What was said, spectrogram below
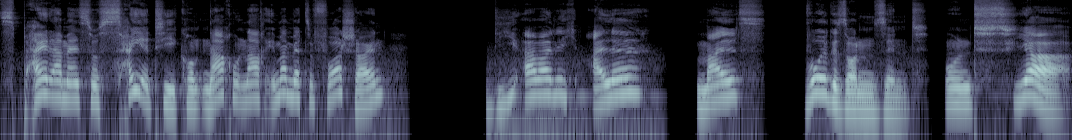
Spider-Man Society kommt nach und nach immer mehr zum Vorschein, die aber nicht alle Miles wohlgesonnen sind. Und ja,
